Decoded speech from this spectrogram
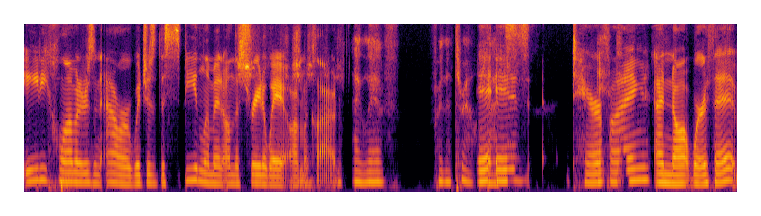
80 kilometers an hour, which is the speed limit on the straightaway on Macleod. I live for the thrill. It That's- is terrifying and not worth it.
